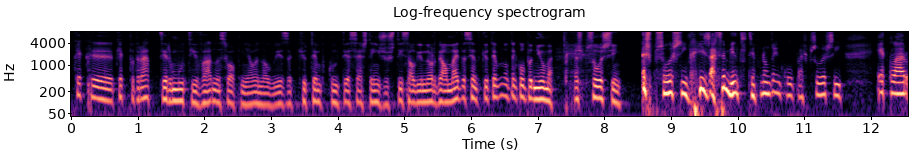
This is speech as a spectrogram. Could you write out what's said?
o que, é que, o que é que poderá ter motivado, na sua opinião, Ana Luísa, que o tempo cometesse esta injustiça a Leonor de Almeida, sendo que o tempo não tem culpa nenhuma, as pessoas sim? As pessoas sim, exatamente, o tempo não tem culpa, as pessoas sim. É claro,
